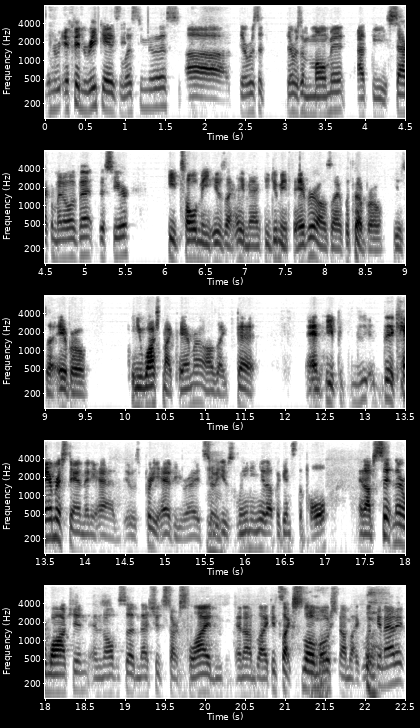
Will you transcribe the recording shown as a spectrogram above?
if Enrique is listening to this, uh, there was a there was a moment at the Sacramento event this year. He told me he was like, "Hey man, can you do me a favor?" I was like, "What's up, bro?" He was like, "Hey, bro, can you wash my camera?" I was like, "Bet." And he the camera stand that he had, it was pretty heavy, right? So Mhm. he was leaning it up against the pole, and I'm sitting there watching, and then all of a sudden that shit starts sliding, and I'm like, it's like slow motion. I'm like looking at it,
